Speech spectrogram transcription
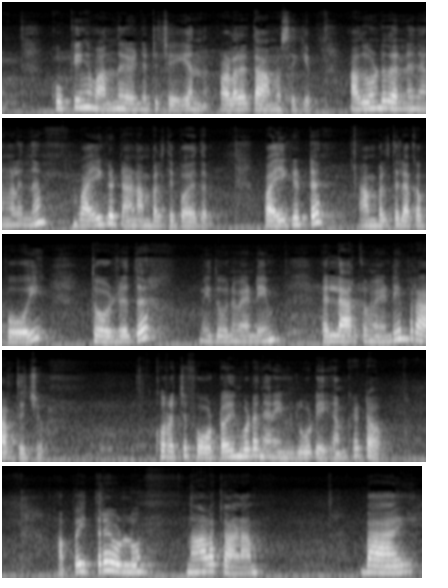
കുക്കിംഗ് വന്നു കഴിഞ്ഞിട്ട് ചെയ്യാൻ വളരെ താമസിക്കും. അതുകൊണ്ട് തന്നെ ഞങ്ങളിന്ന് വൈകിട്ടാണ് അമ്പലത്തിൽ പോയത്. വൈകിട്ട് അമ്പലത്തിലൊക്കെ പോയി തൊഴുത് മിഥുവിന് വേണ്ടിയും എല്ലാവർക്കും വേണ്ടിയും പ്രാർത്ഥിച്ചു. കുറച്ച് ഫോട്ടോയും കൂടെ ഞാൻ ഇൻക്ലൂഡ് ചെയ്യാം കേട്ടോ. അപ്പോൾ ഇത്രയേ ഉള്ളൂ. നാളെ കാണാം. Bye.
